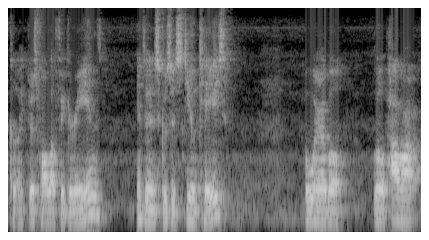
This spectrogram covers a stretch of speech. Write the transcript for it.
collector's Fallout figurines, into an exclusive steel case, a wearable low power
